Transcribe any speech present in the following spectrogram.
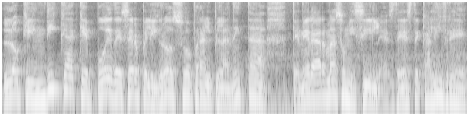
lo que indica que puede ser peligroso para el planeta tener armas o misiles de este calibre.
